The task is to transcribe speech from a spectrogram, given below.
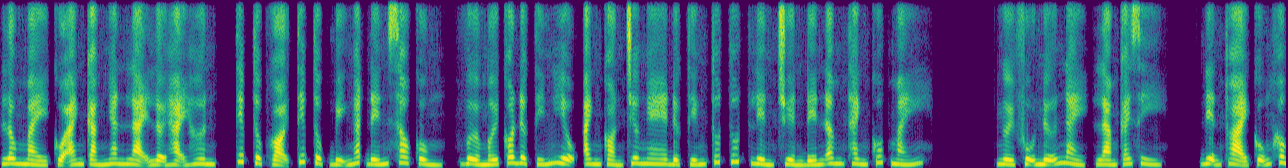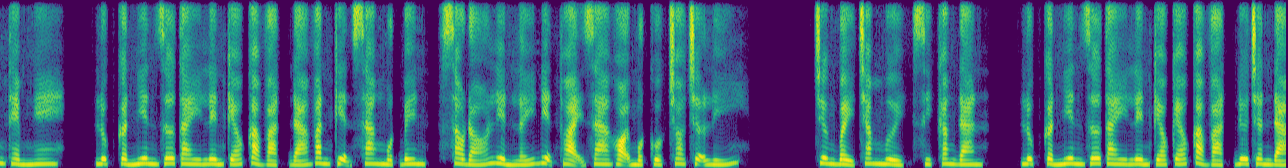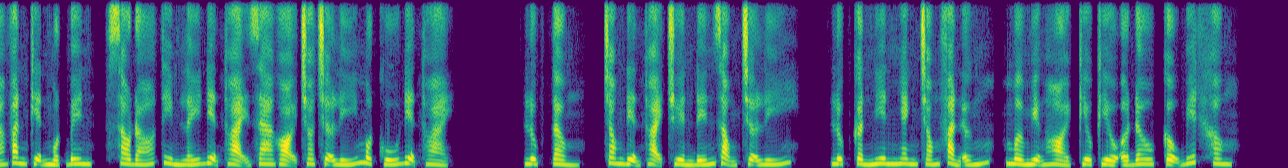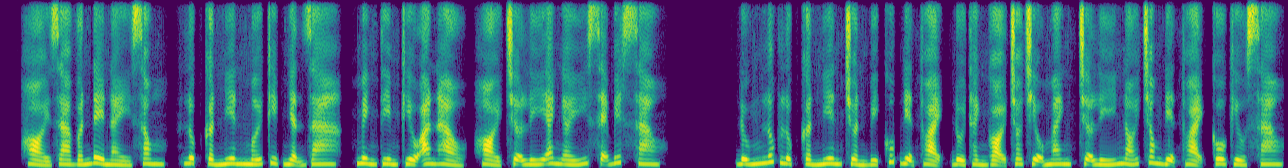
Lông mày của anh càng nhăn lại lợi hại hơn, tiếp tục gọi tiếp tục bị ngắt đến sau cùng, vừa mới có được tín hiệu anh còn chưa nghe được tiếng tút tút liền truyền đến âm thanh cúp máy. Người phụ nữ này, làm cái gì? Điện thoại cũng không thèm nghe. Lục Cần Niên giơ tay lên kéo cả vạt đá văn kiện sang một bên, sau đó liền lấy điện thoại ra gọi một cuộc cho trợ lý. chương 710, xì căng đan. Lục Cần Niên giơ tay lên kéo kéo cả vạt đưa chân đá văn kiện một bên, sau đó tìm lấy điện thoại ra gọi cho trợ lý một cú điện thoại. Lục Tổng, trong điện thoại truyền đến giọng trợ lý. Lục Cần Niên nhanh chóng phản ứng, mở miệng hỏi Kiều Kiều ở đâu, cậu biết không? Hỏi ra vấn đề này xong, Lục Cần Niên mới kịp nhận ra, mình tìm Kiều An Hảo, hỏi trợ lý anh ấy sẽ biết sao. Đúng lúc Lục Cần Niên chuẩn bị cúp điện thoại, đổi thành gọi cho Triệu Manh, trợ lý nói trong điện thoại cô Kiều sao.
